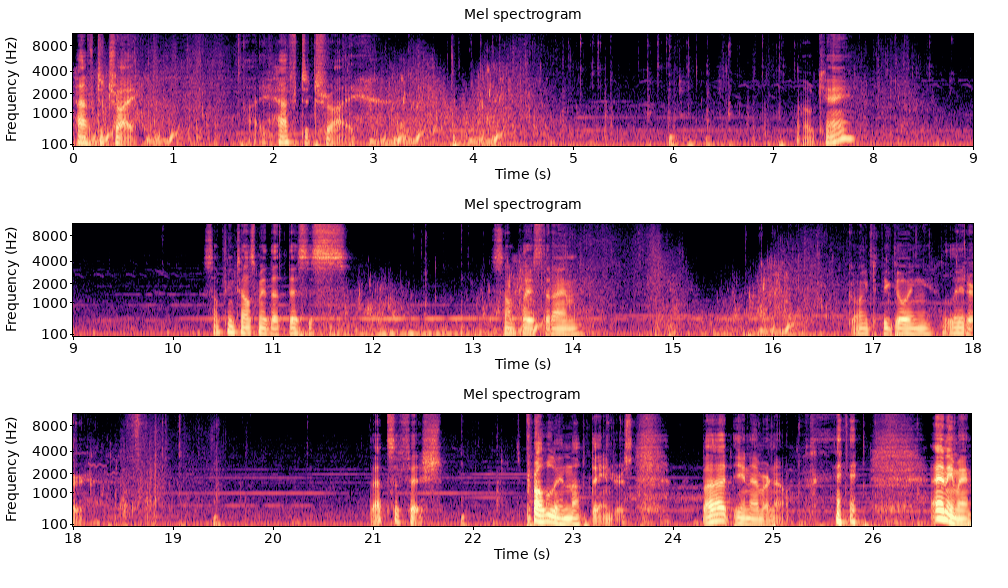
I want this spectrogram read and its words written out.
have to try. I have to try. Okay. Something tells me that this is someplace that I'm going to be going later. That's a fish. It's probably not dangerous, but you never know. anyway,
